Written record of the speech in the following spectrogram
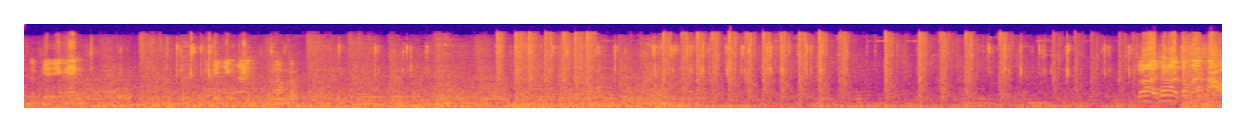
เดี๋ยวพี่ยิงเองเดี๋ยวพี่ยิงให้รอแป๊บช่วไหน่อยช่วไหน่ต้นไม้ขาว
